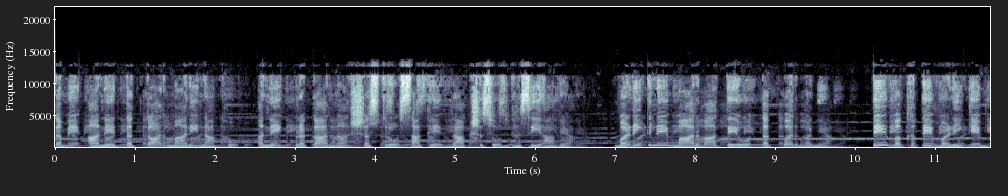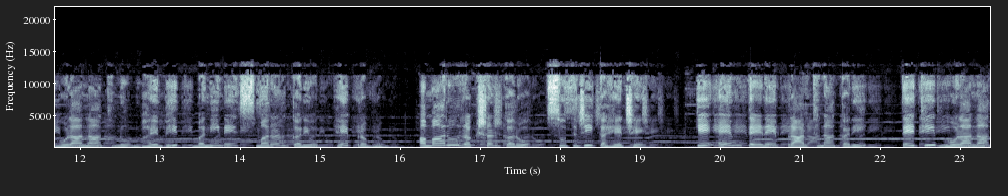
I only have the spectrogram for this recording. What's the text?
તમે આને તત્કાળ મારી નાખો. અનેક પ્રકારના શસ્ત્રો સાથે રાક્ષસો ધસી આવ્યા. વણિકને મારવા તેઓ તત્પર બન્યા. તે વખતે વણિકે ભોળાનાથનું ભયભીત બનીને સ્મરણ કર્યું, હે પ્રભુ, અમારું રક્ષણ કરો, સુતજી કહે છે. કે એમ તેણે પ્રાર્થના કરી, તેથી ભોળાનાથ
